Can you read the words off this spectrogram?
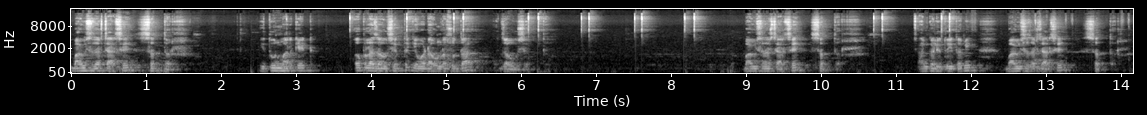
बावीस हजार चारशे सत्तर. इथून मार्केट अपला जाऊ शकतं किंवा डाऊनला सुद्धा जाऊ शकतं. बावीस हजार चारशे सत्तर. अंक लिहितो इथं मी बावीस हजार चारशे सत्तर.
